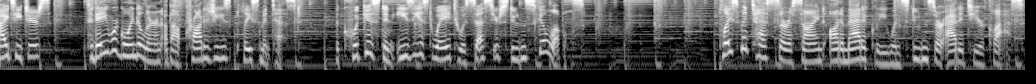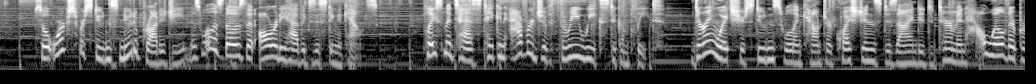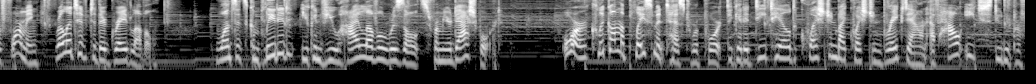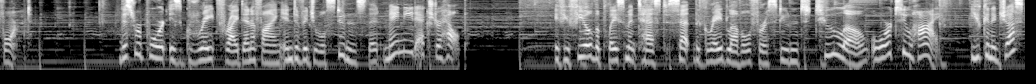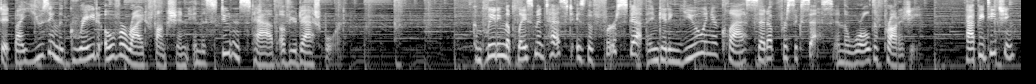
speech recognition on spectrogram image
Hi teachers! Today we're going to learn about Prodigy's placement test, the quickest and easiest way to assess your students' skill levels. Placement tests are assigned automatically when students are added to your class, so it works for students new to Prodigy as well as those that already have existing accounts. Placement tests take an average of three weeks to complete, during which your students will encounter questions designed to determine how well they're performing relative to their grade level. Once it's completed, you can view high-level results from your dashboard. Or click on the placement test report to get a detailed question-by-question -question breakdown of how each student performed. This report is great for identifying individual students that may need extra help. If you feel the placement test set the grade level for a student too low or too high, you can adjust it by using the Grade Override function in the Students tab of your dashboard. Completing the placement test is the first step in getting you and your class set up for success in the world of Prodigy. Happy teaching!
